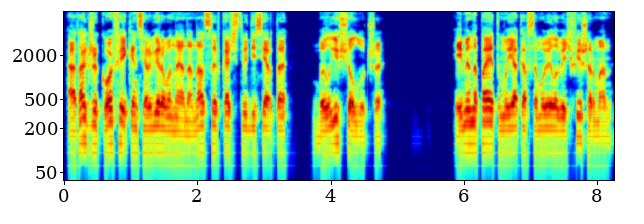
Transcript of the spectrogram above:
а также кофе и консервированные ананасы в качестве десерта, был еще лучше. Именно поэтому Яков Самуилович Фишерман,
